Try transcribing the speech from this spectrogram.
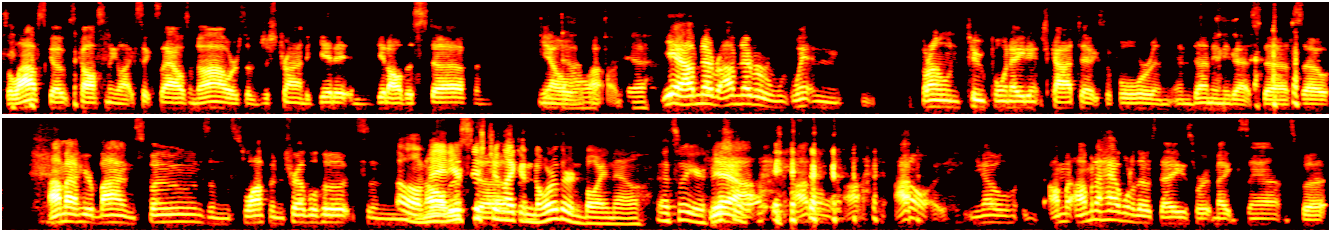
so live scopes cost me like six thousand dollars of just trying to get it and get all this stuff and you know uh, yeah yeah I've never I've never went and thrown two point eight inch Keitechs before and, and done any of that stuff. So I'm out here buying spoons and swapping treble hooks and oh and man, you're fishing stuff. like a northern boy now. That's what you're fishing. Yeah, I don't, I, I, don't, you know, I'm I'm gonna have one of those days where it makes sense, but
